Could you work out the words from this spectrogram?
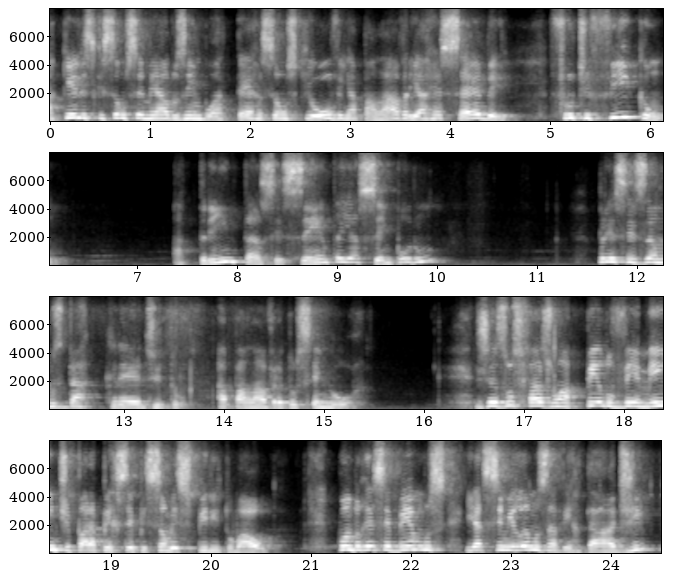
aqueles que são semeados em boa terra são os que ouvem a palavra e a recebem, frutificam a 30, a 60 e a 100 por um. Precisamos dar crédito à palavra do Senhor. Jesus faz um apelo veemente para a percepção espiritual. Quando recebemos e assimilamos a verdade,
